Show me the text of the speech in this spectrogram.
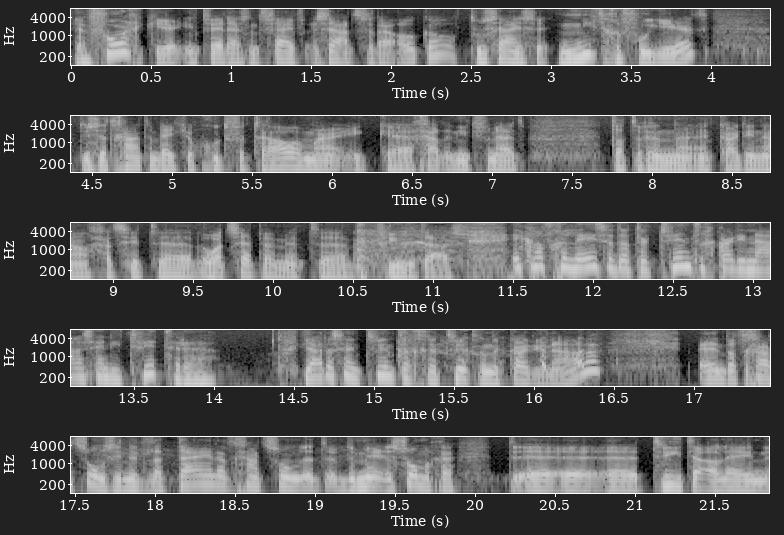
vorige keer, in 2005, zaten ze daar ook al. Toen zijn ze niet gefouilleerd. Dus het gaat een beetje op goed vertrouwen. Maar ik ga er niet vanuit dat er een, een kardinaal gaat zitten whatsappen met vrienden thuis. Ik had gelezen dat er twintig kardinalen zijn die twitteren. Ja, er zijn twintig uh, twitterende kardinalen. En dat gaat soms in het Latijn. Dat gaat soms, de, de, sommigen uh, uh, tweeten alleen,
